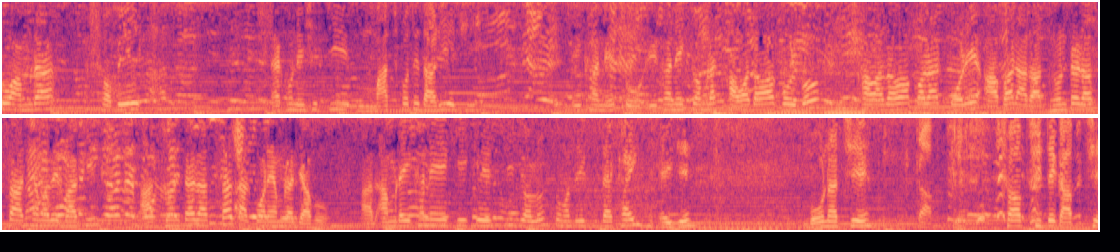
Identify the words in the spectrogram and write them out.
তো আমরা সবে এখন এসেছি মাঝপথে দাঁড়িয়েছি এখানে। তো এখানে একটু আমরা খাওয়া দাওয়া করব। খাওয়া দাওয়া করার পরে আবার আর আধ ঘণ্টার রাস্তা আছে আমাদের বাকি। আধ ঘণ্টার রাস্তা তারপরে আমরা যাব। আর আমরা এখানে কে কে এসেছি চলো তোমাদের একটু দেখাই। এই যে বোন আছে কাঁপছে। সব শীতে কাঁপছে।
